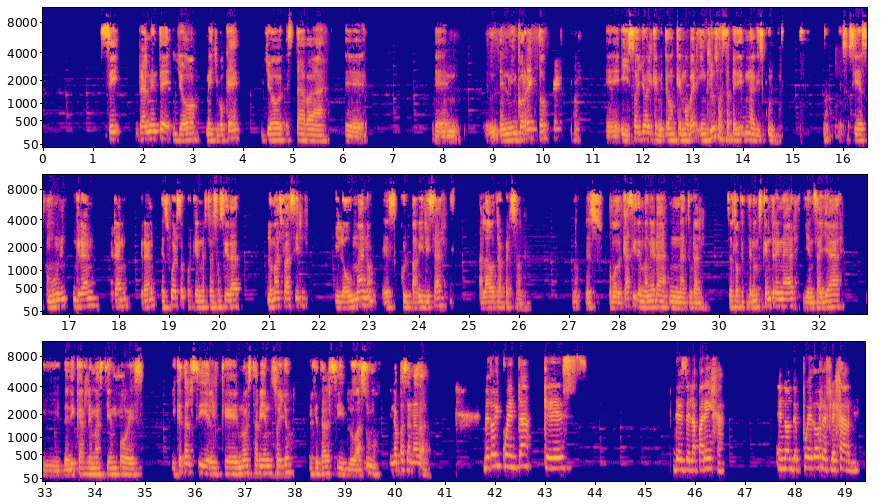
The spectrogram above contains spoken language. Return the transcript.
sí, realmente yo me equivoqué, yo estaba eh, en, lo incorrecto eh, y soy yo el que me tengo que mover, incluso hasta pedir una disculpa. Eso sí es como un gran, gran, gran esfuerzo porque en nuestra sociedad lo más fácil y lo humano es culpabilizar a la otra persona. ¿no? Es como casi de manera natural. Entonces lo que tenemos que entrenar y ensayar y dedicarle más tiempo es, ¿y qué tal si el que no está bien soy yo? ¿Y qué tal si lo asumo? Y no pasa nada. Me doy cuenta que es desde la pareja, en donde puedo reflejarme.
